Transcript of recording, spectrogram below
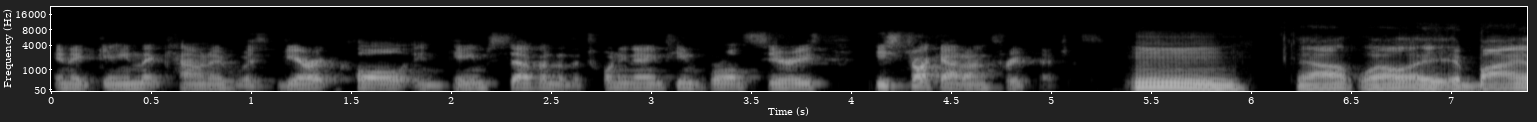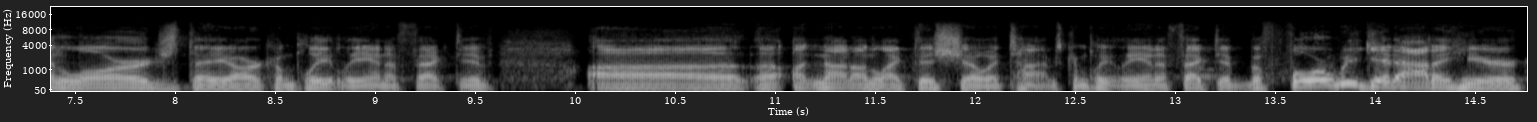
in a game that counted was Gerrit Cole in Game Seven of the 2019 World Series. He struck out on three pitches. Mm, yeah, well, eh, by and large, they are completely ineffective. Uh, uh, not unlike this show at times, completely ineffective. Before we get out of here,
